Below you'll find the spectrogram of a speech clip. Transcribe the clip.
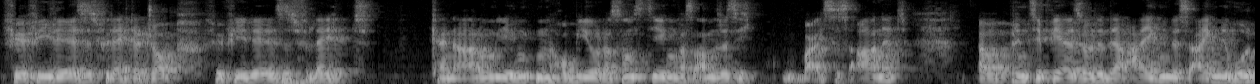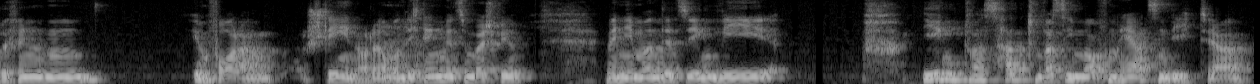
Für viele ist es vielleicht der Job, für viele ist es vielleicht, keine Ahnung, irgendein Hobby oder sonst irgendwas anderes. Ich weiß es auch nicht. Aber prinzipiell sollte der eigene, das eigene Wohlbefinden im Vorrang stehen, oder? Mhm. Und ich denke mir zum Beispiel, wenn jemand jetzt irgendwie irgendwas hat, was ihm auf dem Herzen liegt, ja,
